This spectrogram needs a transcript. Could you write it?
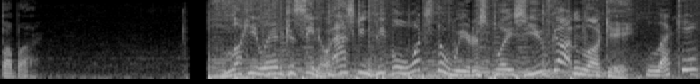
Bye bye. Lucky Land Casino asking people what's the weirdest place you've gotten lucky? Lucky?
